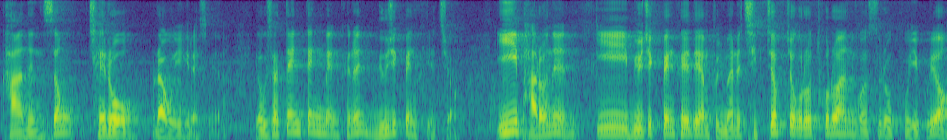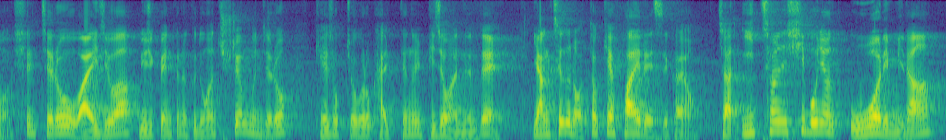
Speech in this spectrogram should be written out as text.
가능성 제로라고 얘기를 했습니다. 여기서 땡땡뱅크는 뮤직뱅크겠죠. 이 발언은 이 뮤직뱅크에 대한 불만을 직접적으로 토로한 것으로 보이고요. 실제로 YG와 뮤직뱅크는 그동안 출연 문제로 계속적으로 갈등을 빚어왔는데 양측은 어떻게 화해를 했을까요? 자, 2015년 5월입니다.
